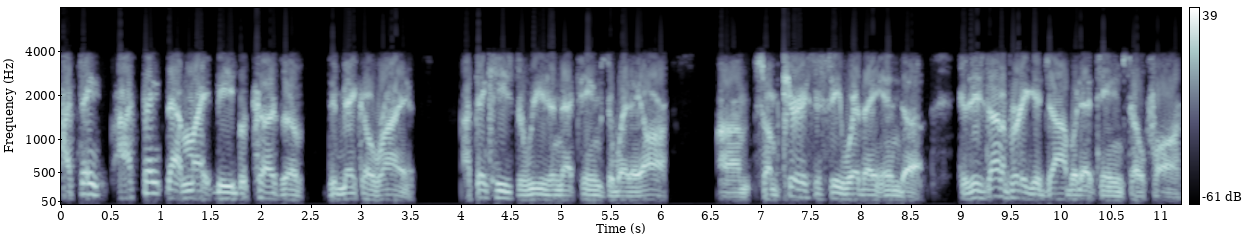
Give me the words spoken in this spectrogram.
I think I think that might be because of DeMeco Ryan. I think he's the reason that team's the way they are. Um, so I'm curious to see where they end up because he's done a pretty good job with that team so far,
